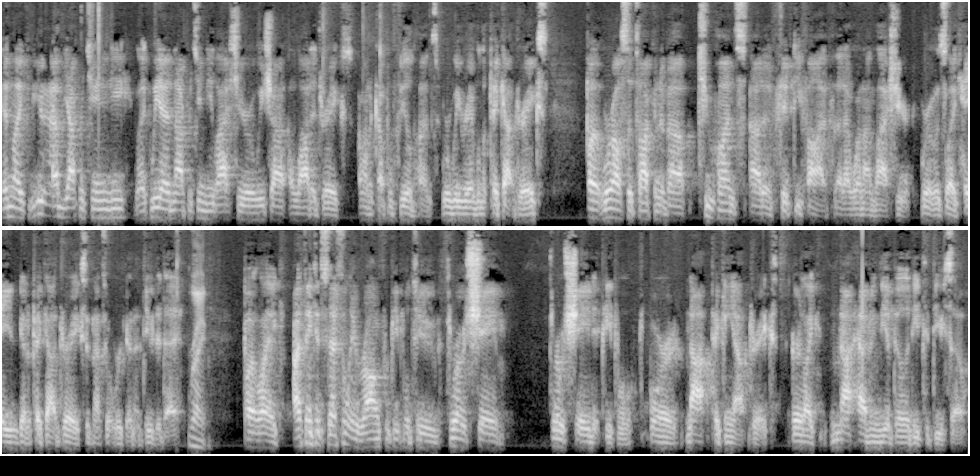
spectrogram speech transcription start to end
And like, if you have the opportunity, like we had an opportunity last year where we shot a lot of drakes on a couple field hunts where we were able to pick out drakes. But we're also talking about two hunts out of 55 that I went on last year where it was like, hey, you're going to pick out drakes and that's what we're going to do today. Right. But like, I think it's definitely wrong for people to throw shame throw shade at people for not picking out drakes or like not having the ability to do so.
